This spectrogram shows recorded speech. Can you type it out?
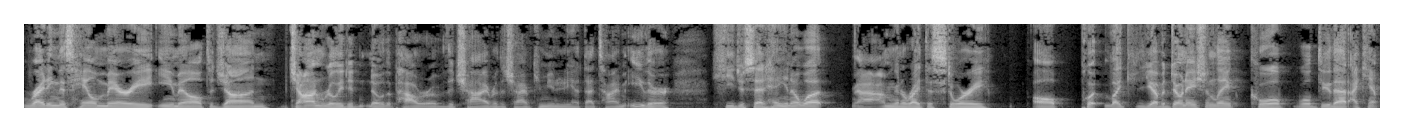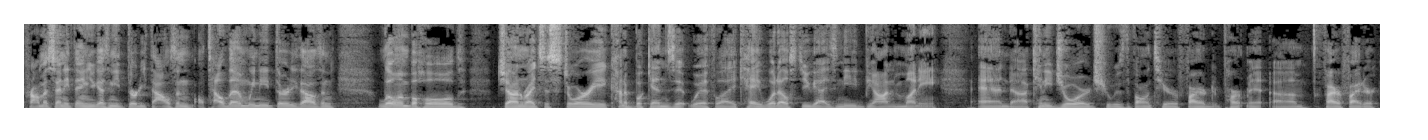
writing this Hail Mary email to John. John really didn't know the power of the Chive or the Chive community at that time either. He just said, Hey, you know what? Ah, I'm going to write this story. I'll put like, you have a donation link. Cool. We'll do that. I can't promise anything. You guys need 30,000. I'll tell them we need 30,000. Lo and behold, John writes a story, kind of bookends it with like, Hey, what else do you guys need beyond money? And uh, Kenny George, who was the volunteer fire department um, firefighter,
